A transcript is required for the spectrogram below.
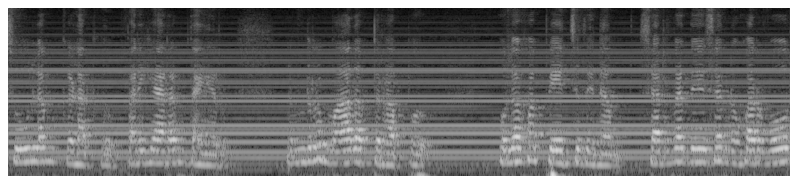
சூலம் கிழக்கு. பரிகாரம் தயிர். இன்று மாத பிறப்பு. உலக பேச்சு தினம். சர்வதேச நுகர்வோர்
